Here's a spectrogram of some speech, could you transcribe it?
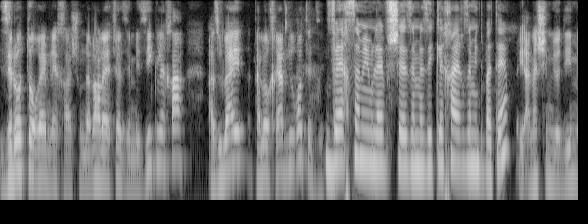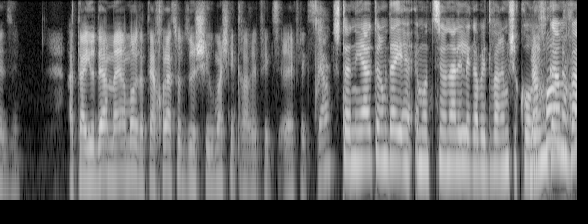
זה לא תורם לך, שום דבר להפך זה מזיק לך, אז אולי אתה לא חייב לראות את זה. ואיך שמים לב שזה מזיק לך, איך זה מתבטא? אנשים יודעים את זה. אתה יודע מהר מאוד, אתה יכול לעשות איזשהו מה שנקרא רפלקס, רפלקסיה. שאתה נהיה יותר מדי אמוציונלי לגבי דברים שקורים נכון, גם נכון.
